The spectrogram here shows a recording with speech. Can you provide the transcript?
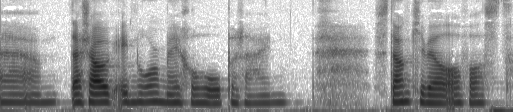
Um, daar zou ik enorm mee geholpen zijn. Dus dank je wel alvast.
